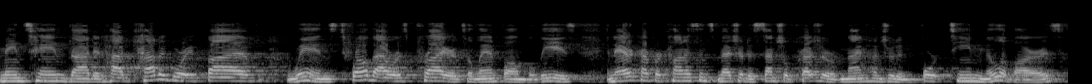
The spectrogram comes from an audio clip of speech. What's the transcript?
maintained that it had category 5 winds 12 hours prior to landfall in Belize. An aircraft reconnaissance measured a central pressure of 914 millibars,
